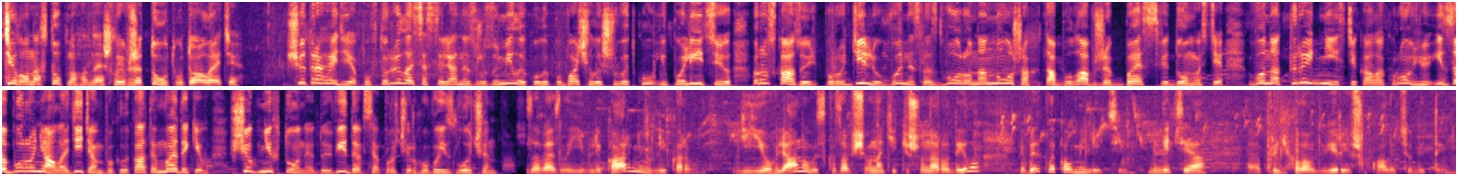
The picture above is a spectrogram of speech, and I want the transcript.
Тіло наступного знайшли вже тут, у туалеті. Що трагедія повторилася, селяни зрозуміли, коли побачили швидку і поліцію. Розказують, породіллю винесли з двору на ношах та була вже без свідомості. Вона три дні стікала кров'ю і забороняла дітям викликати медиків, щоб ніхто не довідався про черговий злочин. Завезли її в лікарню, лікар її оглянув і сказав, що вона тільки що народила, і викликав міліцію. Міліція е, приїхала в двір і шукали цю дитину.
